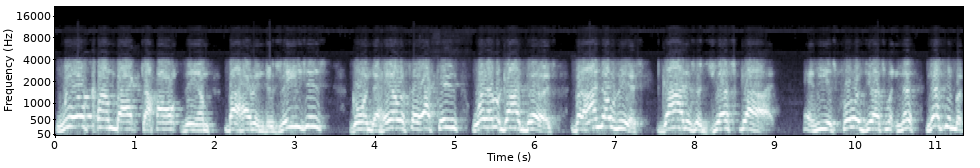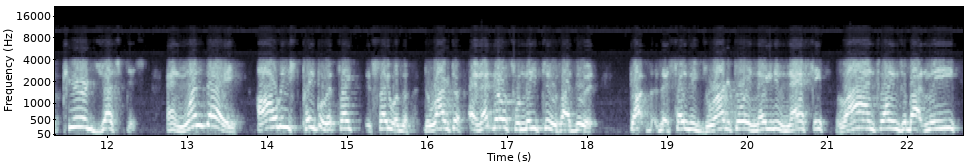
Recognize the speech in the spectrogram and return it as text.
will come back to haunt them by having diseases, going to hell if they have to, whatever God does. But I know this God is a just God, and He is full of judgment, no, nothing but pure justice. And one day, all these people that think say with the derogatory, and that goes for me too if I do it. Got, that say these derogatory, negative, nasty, lying things about me.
